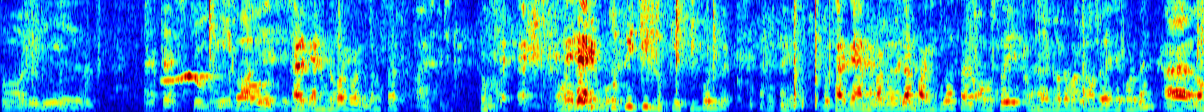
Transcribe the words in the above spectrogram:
তোমার ইয়ে একটা ইয়ে। স্যারকে হ্যান্ড ওভার করে দিলাম স্যার। এই বসেছিল কে কি বলবে? তো স্যারকে হ্যান্ড ওভার করে দিলাম বাকিগুলো স্যার অবশ্যই আপনি এগুলোকে ভালোভাবে ইয়ে করবেন। হ্যাঁ। এবং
